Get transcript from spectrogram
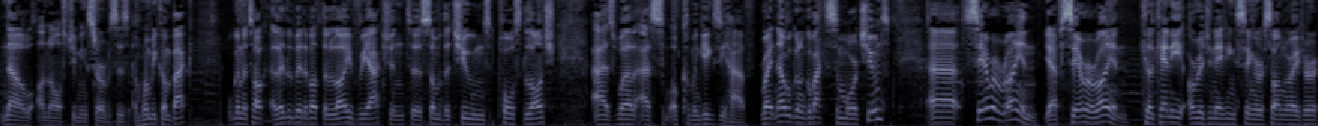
now on all streaming services. And when we come back, we're going to talk a little bit about the live reaction to some of the tunes post launch, as well as some upcoming gigs you have. Right now, we're going to go back to some more tunes. Uh, Sara Ryan. You have Sara Ryan, Kilkenny originating singer songwriter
